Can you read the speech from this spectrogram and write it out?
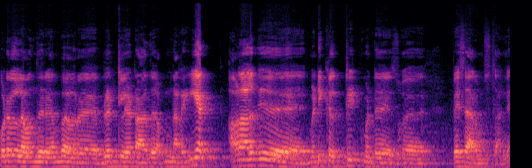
குடலில் வந்து ரொம்ப ஒரு பிளட் கிளாட் ஆகுது அப்படின்னு நிறைய ஆளாளுக்கு மெடிக்கல் ட்ரீட்மெண்ட்டு பேச ஆரம்பிச்சிட்டாங்க.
